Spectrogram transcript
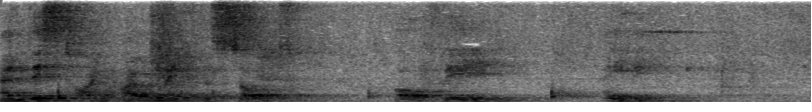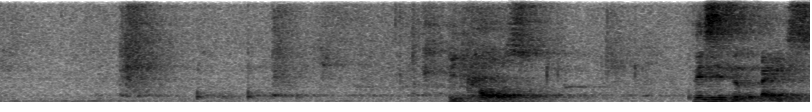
and this time I will make the salt of the amine. Because this is a base,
